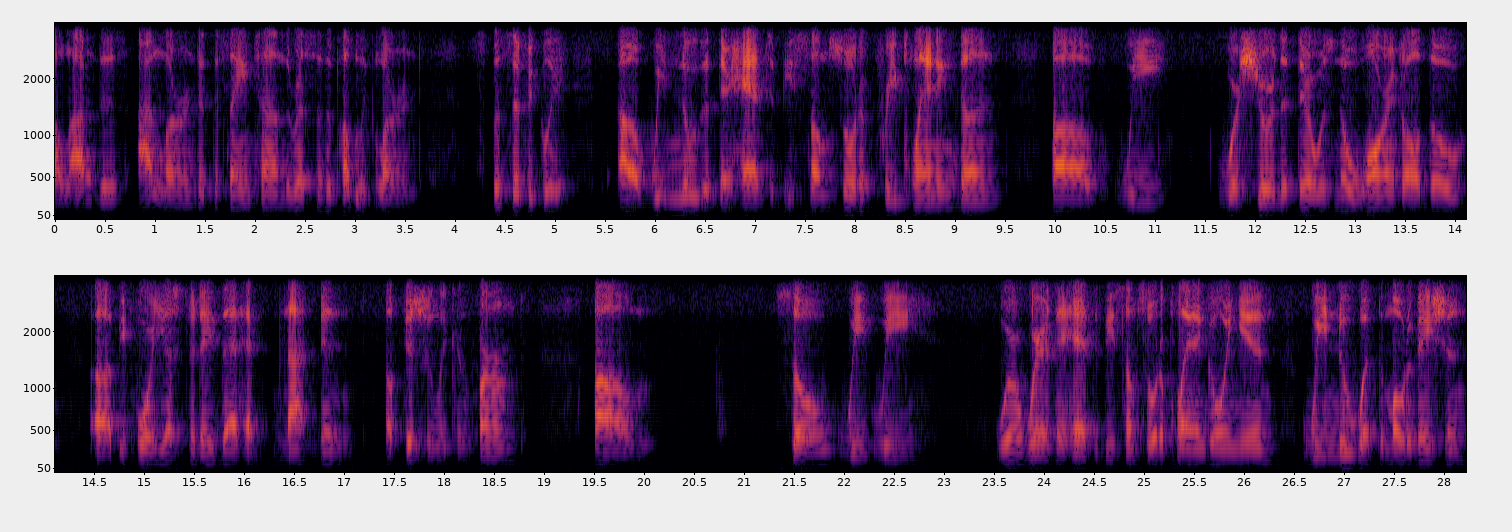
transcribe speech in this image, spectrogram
A lot of this I learned at the same time the rest of the public learned. Specifically, uh, we knew that there had to be some sort of pre planning done. Uh, we were sure that there was no warrant, although uh, before yesterday, that had not been officially confirmed. Um, so we we were aware there had to be some sort of plan going in. We knew what the motivation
